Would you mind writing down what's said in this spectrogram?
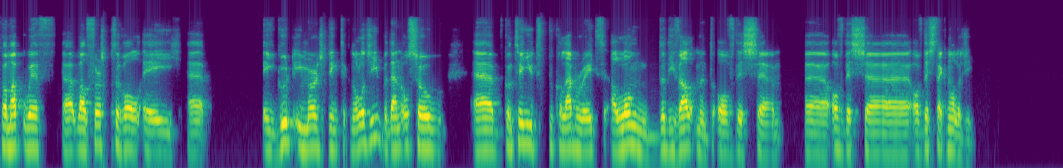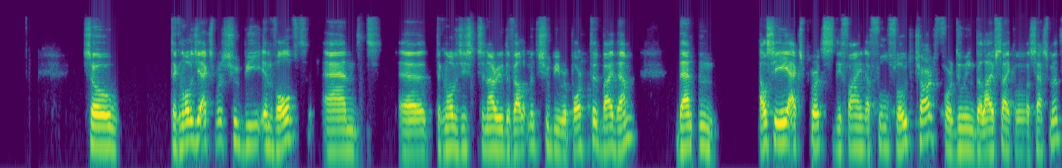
come up with uh, well first of all a uh, a good emerging technology but then also uh, continue to collaborate along the development of this um, uh, of this uh, of this technology. So technology experts should be involved and uh, technology scenario development should be reported by them then LCA experts define a full flow chart for doing the life cycle assessment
